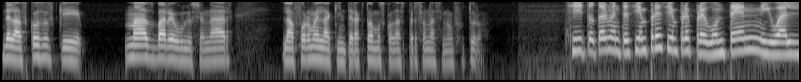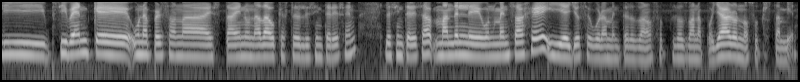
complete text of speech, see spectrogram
de las cosas que más va a revolucionar la forma en la que interactuamos con las personas en un futuro. Sí, totalmente. Siempre, siempre pregunten, igual y si ven que una persona está en una DAO que a ustedes les interesen, les interesa, mándenle un mensaje y ellos seguramente los van a, los van a apoyar o nosotros también.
